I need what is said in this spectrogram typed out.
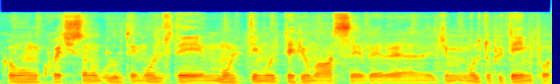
comunque ci sono volute molte, molte, molte più mosse per uh, molto più tempo.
